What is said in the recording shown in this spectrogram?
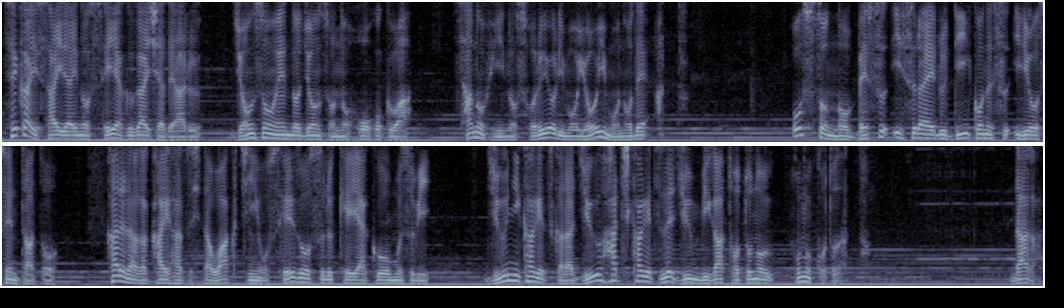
世界最大の製薬会社であるジョンソン・エンドジョンソンの報告はサノフィのそれよりも良いものであった。ボストンのベス・イスラエル・ディーコネス医療センターと彼らが開発したワクチンを製造する契約を結び12ヶ月から18ヶ月で準備が整うとのことだった。だが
